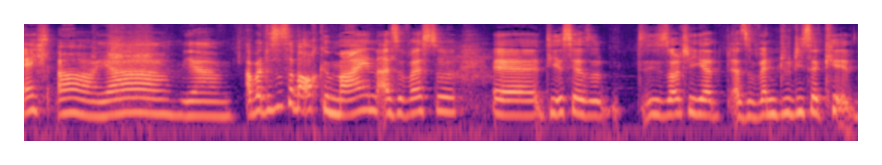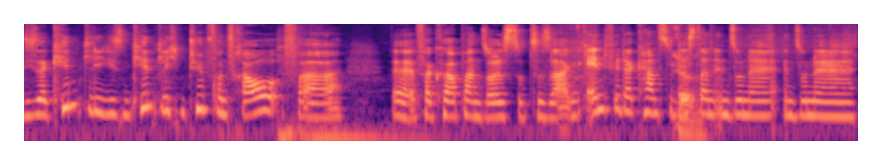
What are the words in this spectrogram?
Echt? Ah, ja, ja. Aber das ist aber auch gemein. Also, weißt du, äh, die ist ja so, die sollte ja, also wenn du dieser, dieser kindli, diesen kindlichen Typ von Frau ver, äh, verkörpern sollst, sozusagen, entweder kannst du das dann in so eine, in so eine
